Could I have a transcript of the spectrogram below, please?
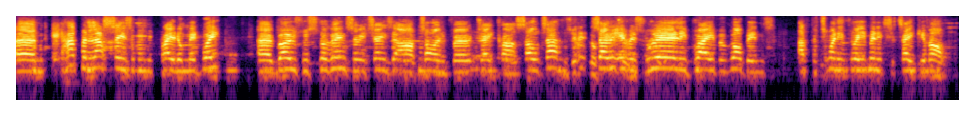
Um, it happened last season when we played on midweek. Uh, Rose was struggling, so he changed it half time for Jake Clarke-Salter. So it was really brave of Robins after 23 minutes to take him off.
